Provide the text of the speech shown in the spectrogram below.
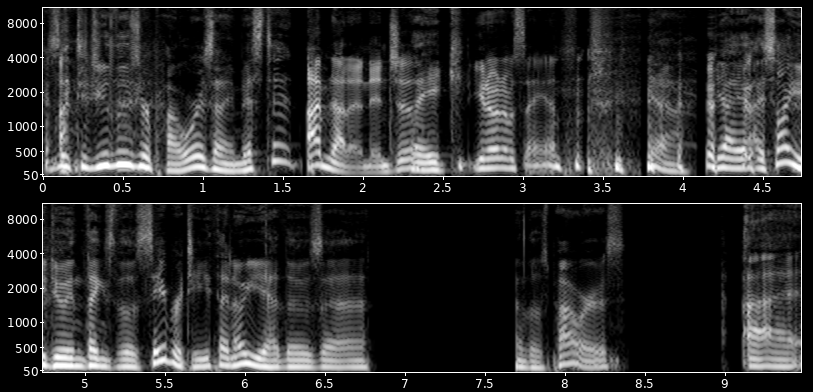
It's like, did you lose your powers and I missed it? I'm not a ninja. Like, you know what I'm saying? yeah, yeah. I- I saw you doing things with those saber teeth. I know you had those uh those powers. Uh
